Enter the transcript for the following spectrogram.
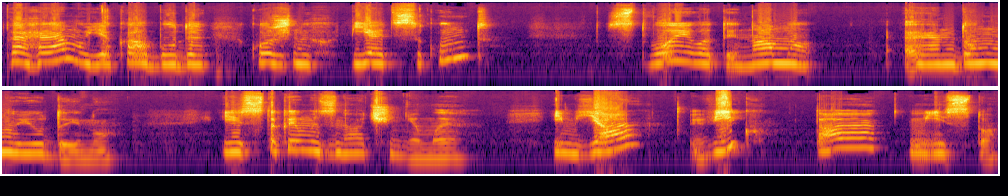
програму, яка буде кожних 5 секунд створювати нам рандомну людину. Із такими значеннями: ім'я, вік та місто.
